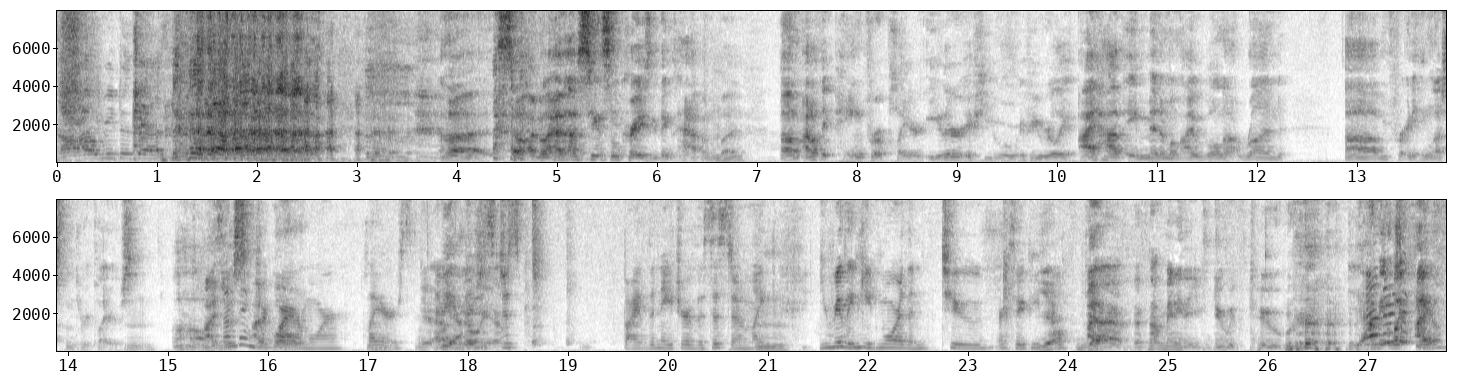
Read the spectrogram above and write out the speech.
Ah, we did that. Uh, so I mean, I've, I've seen some crazy things happen, but um, I don't think paying for a player either. If you if you really, I have a minimum. I will not run um, for anything less than three players. uh-huh. I Some just things I require won't- more players. Yeah. I mean, Yeah. Oh, just, yeah. just by the nature of the system, like you really need more than two or three people. Yeah, yeah. There's not many that you can do with two. Yeah, I mean, like. I've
